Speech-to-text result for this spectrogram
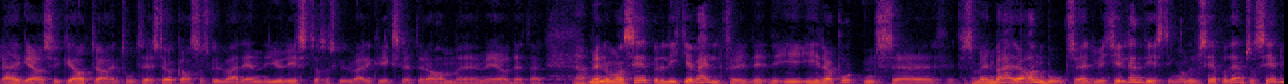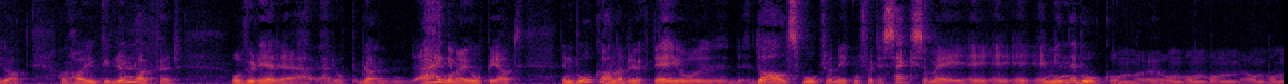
leger og psykiatere, en to-tre stykker, som skulle være en jurist og som skulle være krigsveteran eh, med. og dette. Ja. Men når man ser på det likevel, for det, i, i, rapportens eh, Som enhver annen bok, så er det jo en kildehenvisning. Og når du ser på dem, så ser du jo at han har jo ikke grunnlag for å vurdere her oppe. Jeg henger meg jo opp i at den boka han har brukt, det er jo Dahls bok fra 1946, som er ei minnebok om, om, om, om,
